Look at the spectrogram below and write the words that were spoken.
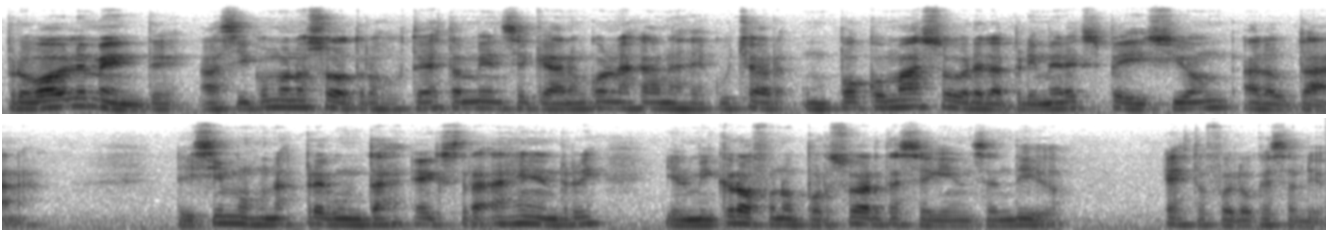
Probablemente, así como nosotros, ustedes también se quedaron con las ganas de escuchar un poco más sobre la primera expedición a la Utana. Le hicimos unas preguntas extra a Henry y el micrófono, por suerte, seguía encendido. Esto fue lo que salió.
